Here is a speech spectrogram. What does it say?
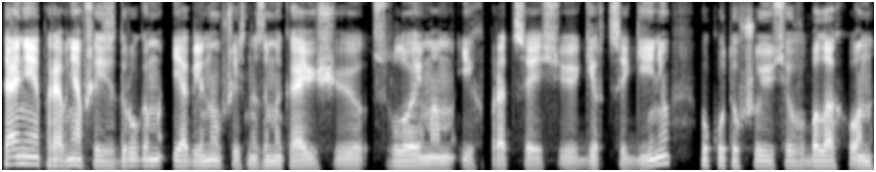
Таня, поравнявшись с другом и оглянувшись на замыкающую слоемом их процессию герцогиню, укутавшуюся в балахон,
